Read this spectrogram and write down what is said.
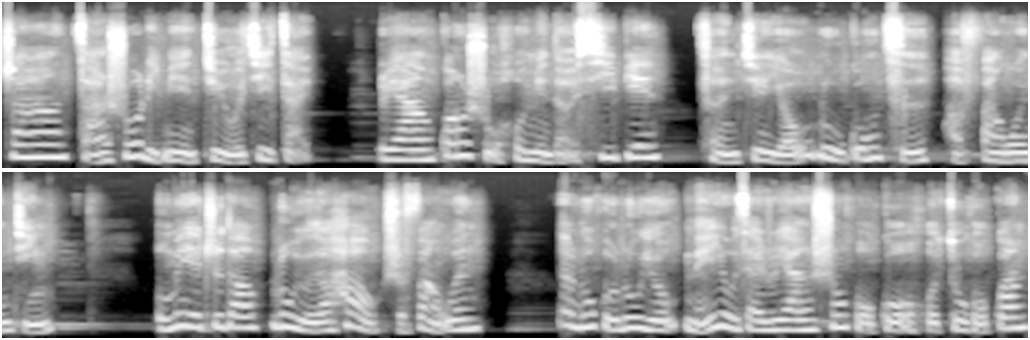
张安杂说》里面就有记载，瑞安官署后面的西边曾建有陆公祠和范温亭。我们也知道陆游的号是范温，那如果陆游没有在瑞安生活过或做过官，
